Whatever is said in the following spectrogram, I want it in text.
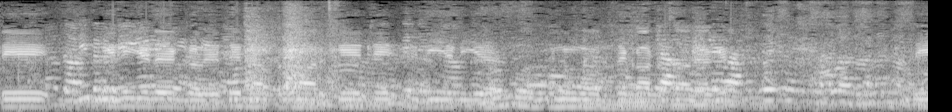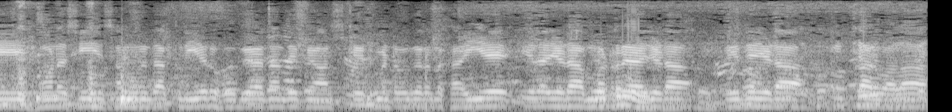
ਤੇ ਇਹਦੀ ਜਿਹੜੇ ਗਲੇ ਤੇ ਡਾਕਟਰ ਮਾਰ ਕੇ ਤੇ ਇਹਦੀ ਜਿਹੜੀ ਹੈ ਇਹਨੂੰ ਮੌਤ ਦੇ ਘਾਟ ਉਤਾਰਿਆ ਗਿਆ। ਤੇ ਹੁਣ ਅਸੀਂ ਸਾਨੂੰ ਇਹਦਾ ਕਲੀਅਰ ਹੋ ਗਿਆ, ਇਹਨਾਂ ਦੇ ਬਿਆਨ ਸਟੇਟਮੈਂਟ ਵਗੈਰਾ ਲਿਖਾਈ ਹੈ। ਇਹਦਾ ਜਿਹੜਾ ਮਰਡਰ ਹੈ, ਜਿਹੜਾ ਇਹਦੇ ਜਿਹੜਾ ਘਰ ਵਾਲਾ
